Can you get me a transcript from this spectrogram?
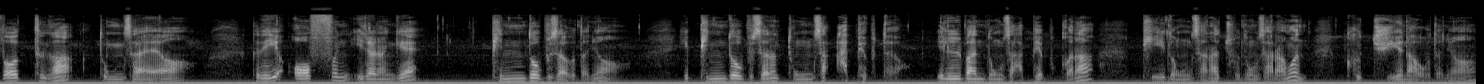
thought가 동사예요. 근데 이 often이라는 게 빈도 부사거든요. 이 빈도부사는 동사 앞에 붙어요. 일반 동사 앞에 붙거나 비동사나 조동사라면 그 뒤에 나오거든요.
